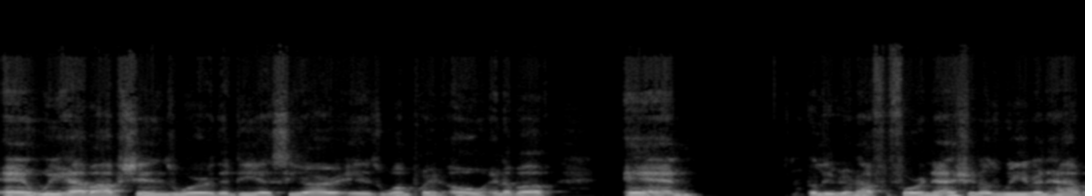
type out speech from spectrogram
And we have options where the DSCR is 1.0 and above. And believe it or not, for foreign nationals, we even have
